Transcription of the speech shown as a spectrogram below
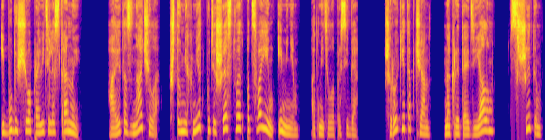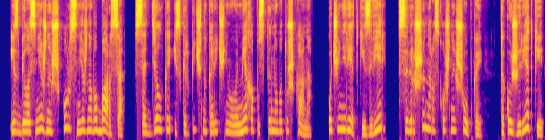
и будущего правителя страны. А это значило, что Мехмед путешествует под своим именем, отметила про себя. Широкий топчан, накрытый одеялом, сшитым из белоснежных шкур снежного барса с отделкой из кирпично-коричневого меха пустынного тушкана. Очень редкий зверь с совершенно роскошной шубкой, такой же редкий,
